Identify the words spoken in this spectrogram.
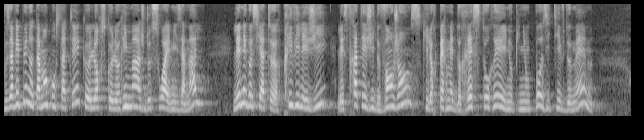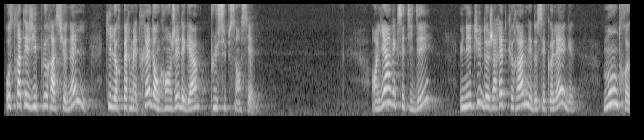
vous avez pu notamment constater que lorsque leur image de soi est mise à mal, les négociateurs privilégient les stratégies de vengeance qui leur permettent de restaurer une opinion positive d'eux-mêmes aux stratégies plus rationnelles qui leur permettraient d'engranger des gains plus substantiels. En lien avec cette idée, une étude de Jared Curran et de ses collègues montre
